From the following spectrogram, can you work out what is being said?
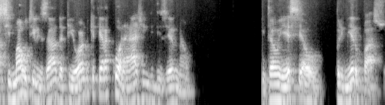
se mal utilizado, é pior do que ter a coragem de dizer não. Então, esse é o primeiro passo.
